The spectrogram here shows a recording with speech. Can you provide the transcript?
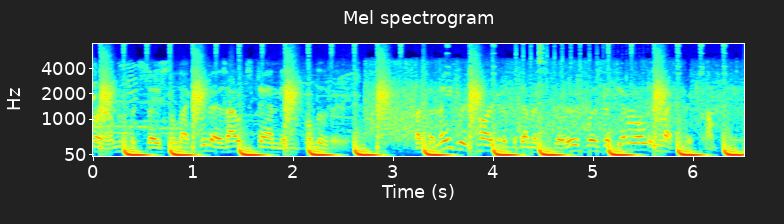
firms which they selected as outstanding polluters. But the major target of the demonstrators was the General Electric Company.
